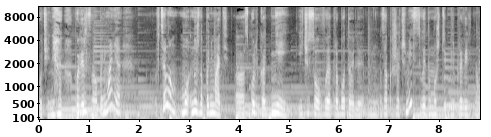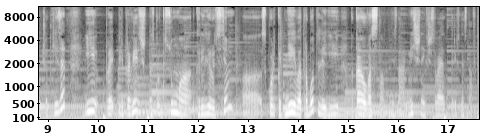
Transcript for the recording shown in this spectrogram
очень поверхностного понимания в целом нужно понимать, э, сколько дней и часов вы отработали за прошедший месяц. Вы это можете перепроверить на учет KZ и перепроверить, насколько сумма коррелирует с тем, э, сколько дней вы отработали и какая у вас там, не знаю, месячная или часовая тарифная ставка.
